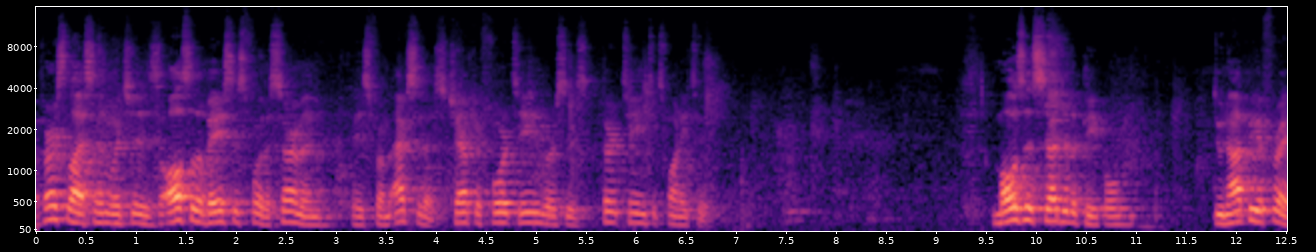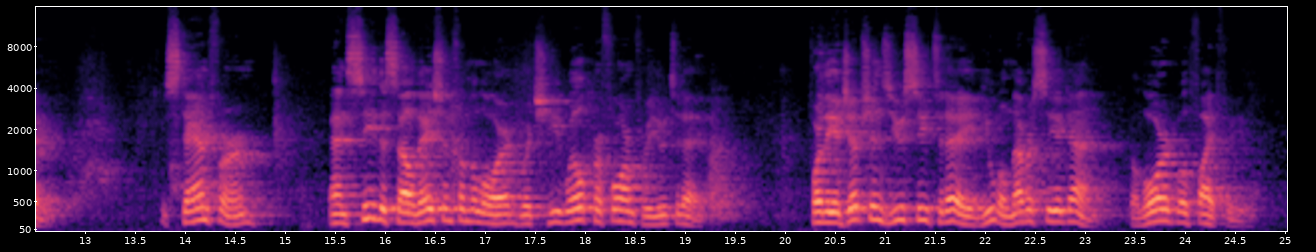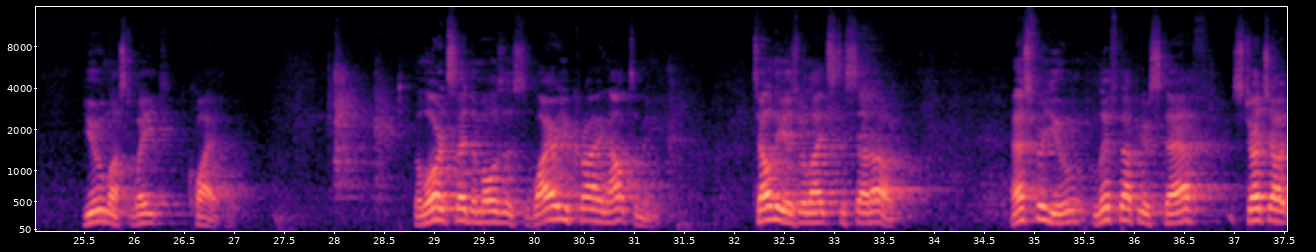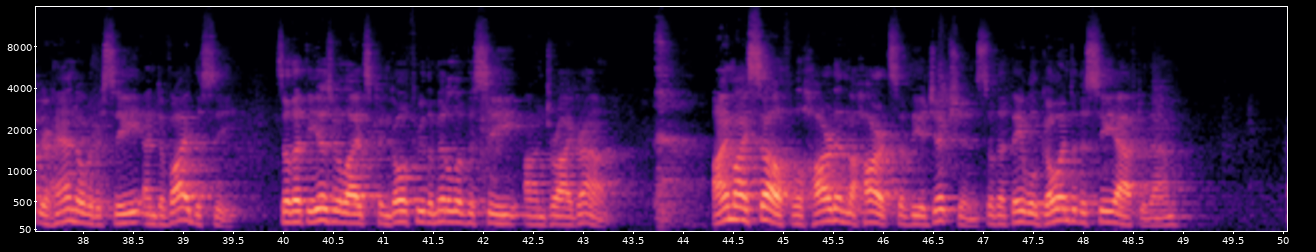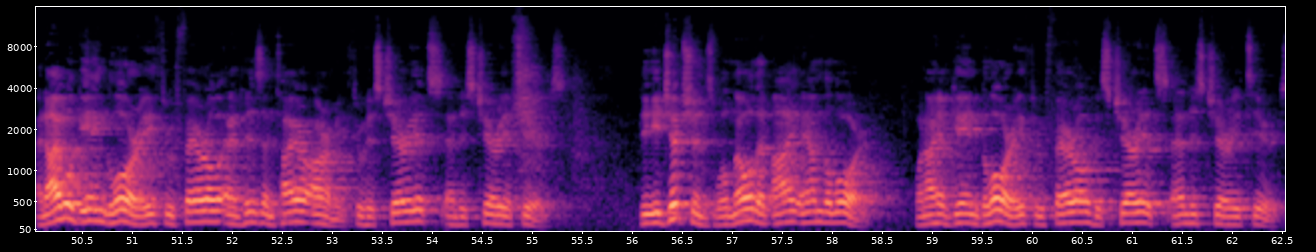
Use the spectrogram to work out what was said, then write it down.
The first lesson, which is also the basis for the sermon, is from Exodus chapter 14, verses 13 to 22. Moses said to the people, Do not be afraid. Stand firm and see the salvation from the Lord, which he will perform for you today. For the Egyptians you see today, you will never see again. The Lord will fight for you. You must wait quietly. The Lord said to Moses, Why are you crying out to me? Tell the Israelites to set out. As for you, lift up your staff, stretch out your hand over the sea, and divide the sea, so that the Israelites can go through the middle of the sea on dry ground. I myself will harden the hearts of the Egyptians, so that they will go into the sea after them. And I will gain glory through Pharaoh and his entire army, through his chariots and his charioteers. The Egyptians will know that I am the Lord when I have gained glory through Pharaoh, his chariots, and his charioteers.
